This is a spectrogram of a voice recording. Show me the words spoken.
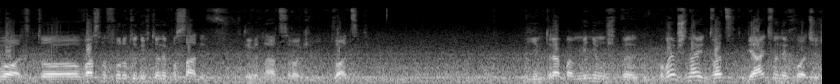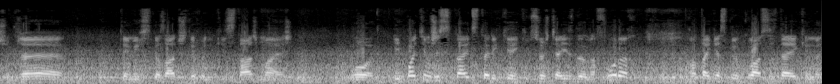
Вот, то вас на фуру тут ніхто не посадить в 19 років, 20. Їм треба мінімум, щоб. По-моєму, що навіть 25 вони хочуть, щоб вже ти міг сказати, що ти хоч якийсь стаж маєш. От. І потім вже сідають старики, які все життя їздили на фурах. Отак я спілкувався з деякими,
